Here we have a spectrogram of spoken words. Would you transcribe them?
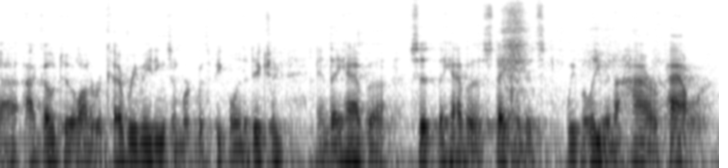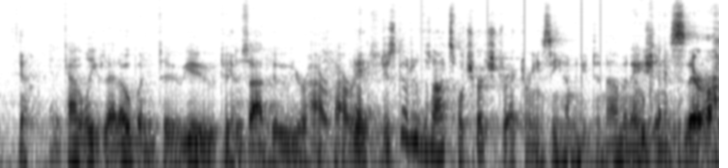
I, I go to a lot of recovery meetings and work with people in addiction, and they have a they have a statement that's we believe in a higher power, Yeah. and it kind of leaves that open to you to Yeah. decide who your higher power Hey, is. just go to the Knoxville Church Directory and see how many denominations there are.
